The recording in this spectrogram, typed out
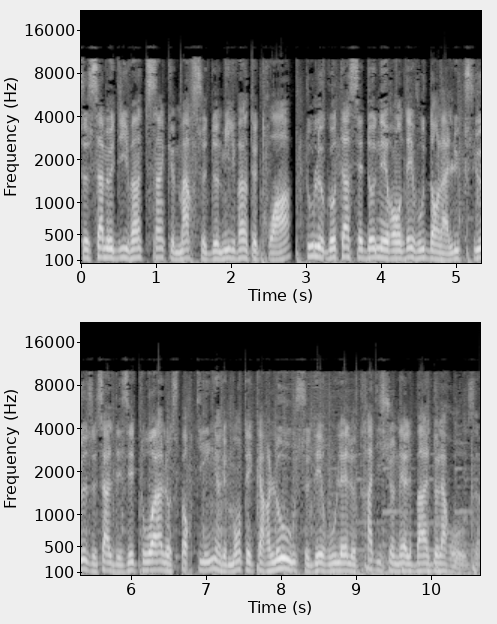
Ce samedi 25 mars 2023, tout le Gotha s'est donné rendez-vous dans la luxueuse salle des étoiles au Sporting Monte Carlo où se déroulait le traditionnel bal de la rose.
